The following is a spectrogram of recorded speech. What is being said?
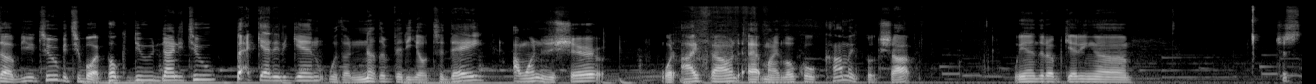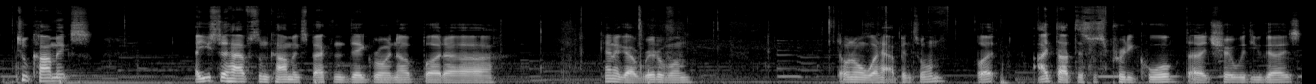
up YouTube? It's your boy PokeDude92 back at it again with another video. Today I wanted to share what I found at my local comic book shop. We ended up getting uh, just two comics. I used to have some comics back in the day growing up, but uh, kind of got rid of them. Don't know what happened to him, but I thought this was pretty cool that I'd share with you guys.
